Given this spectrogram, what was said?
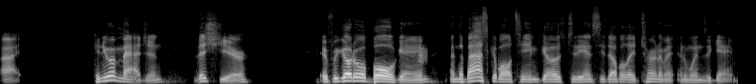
All right, can you imagine this year if we go to a bowl game and the basketball team goes to the NCAA tournament and wins a game?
